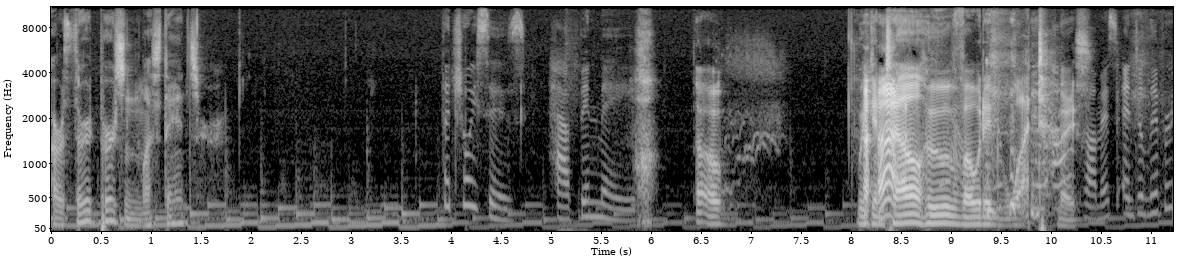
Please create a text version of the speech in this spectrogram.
Our third person must answer. The choices have been made. Uh oh. We can tell who voted what. Nice. promise and deliver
